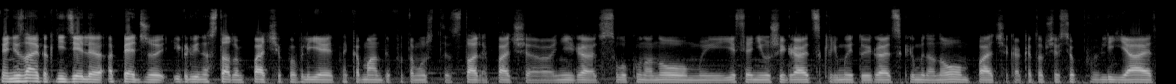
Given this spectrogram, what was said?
Я не знаю, как неделя, опять же, игры на старом патче повлияет на команды, потому что старый патч, а, они играют в Салуку на новом, и если они уж играют скримы, то играют скримы на новом патче, как это вообще все повлияет,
